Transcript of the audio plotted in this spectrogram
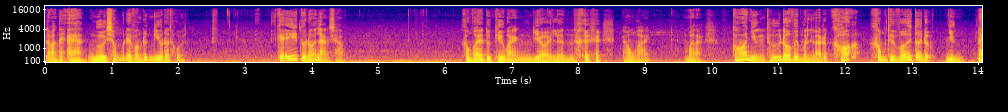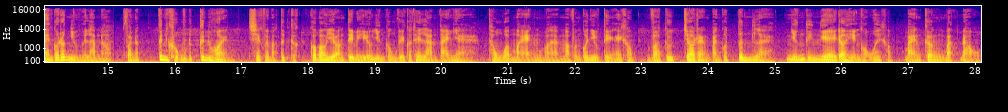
là bạn thấy à người sống ở đây vẫn rất nhiều đó thôi. Cái ý tôi nói là sao? Không phải tôi kêu bạn dời lên. Không phải. Mà là có những thứ đối với mình là rất khó, không thể với tới được. Nhưng đang có rất nhiều người làm nó và nó kinh khủng, nó kinh hoàng. Xét về mặt tích cực, có bao giờ bạn tìm hiểu những công việc có thể làm tại nhà thông qua mạng và mà vẫn có nhiều tiền hay không? Và tôi cho rằng bạn có tin là những cái nghề đó hiện hữu hay không? Bạn cần bắt đầu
